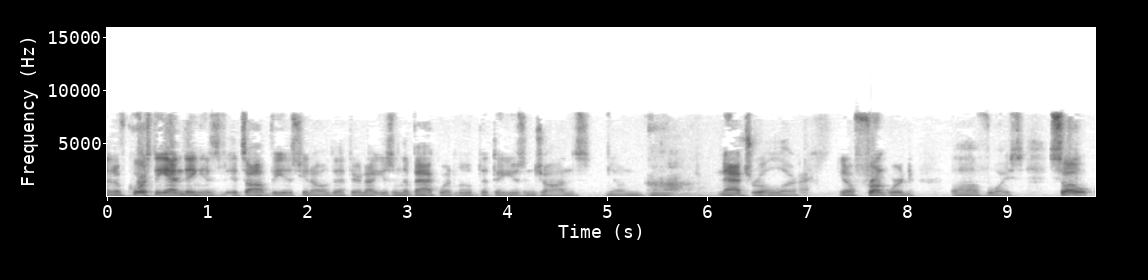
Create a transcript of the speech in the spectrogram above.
and of course, the ending is it's obvious, you know, that they're not using the backward loop, that they're using John's, you know, Uh-huh. natural or you know frontward uh, voice. So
